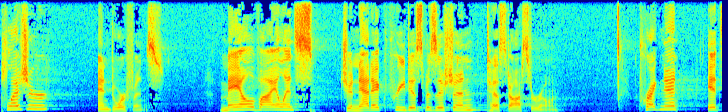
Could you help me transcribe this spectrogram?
Pleasure, endorphins. Male violence, genetic predisposition, testosterone. Pregnant, it's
